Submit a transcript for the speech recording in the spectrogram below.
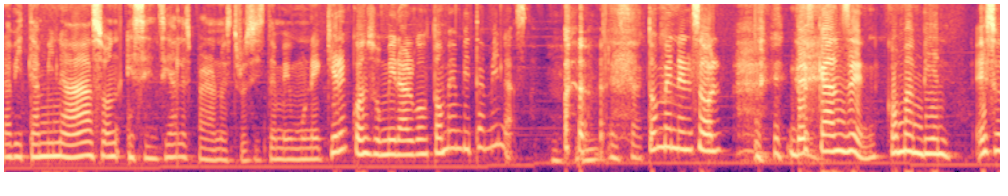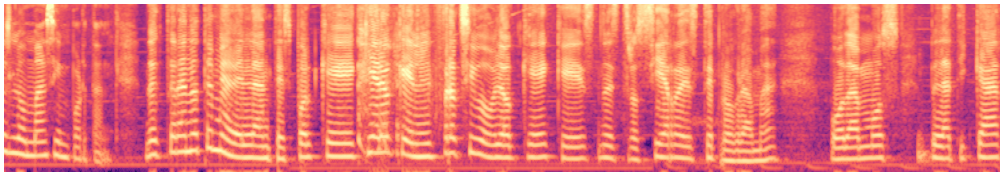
la vitamina A son esenciales para nuestro sistema inmune. ¿Quieren consumir algo? Tomen vitaminas. Tomen el sol, descansen, coman bien. Eso es lo más importante. Doctora, no te me adelantes porque quiero que en el próximo bloque, que es nuestro cierre de este programa, podamos platicar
